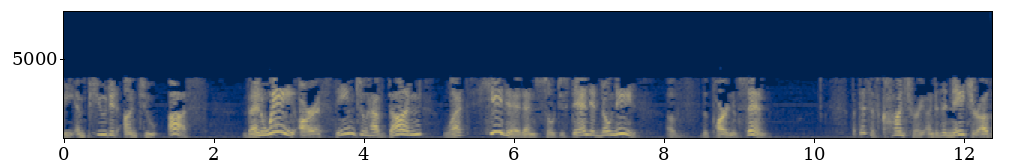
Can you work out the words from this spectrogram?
be imputed unto us, then we are esteemed to have done what he did, and so to stand in no need of the pardon of sin. But this is contrary unto the nature of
